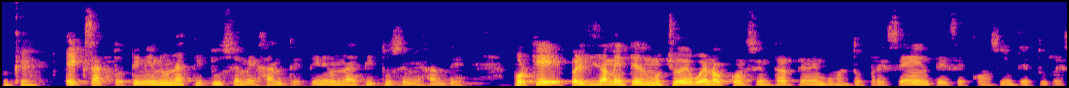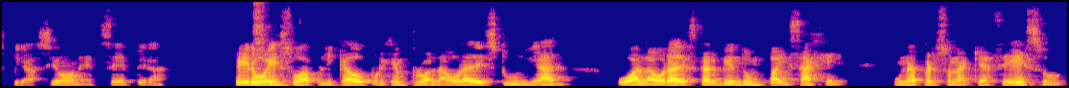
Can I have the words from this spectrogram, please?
Okay. Exacto, teniendo una actitud semejante, teniendo una actitud semejante. Porque precisamente es mucho de bueno concentrarte en el momento presente, ser consciente de tu respiración, etc. Pero eso aplicado, por ejemplo, a la hora de estudiar o a la hora de estar viendo un paisaje, una persona que hace eso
